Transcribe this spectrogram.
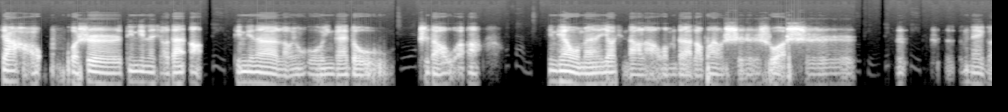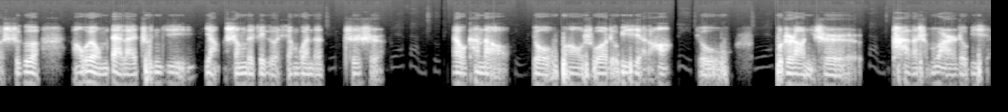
大家好，我是钉钉的小丹啊，钉钉的老用户应该都知道我啊。今天我们邀请到了我们的老朋友石硕石，那个石哥，然后为我们带来春季养生的这个相关的知识。哎，我看到有朋友说流鼻血了哈，就不知道你是看了什么玩意儿流鼻血。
